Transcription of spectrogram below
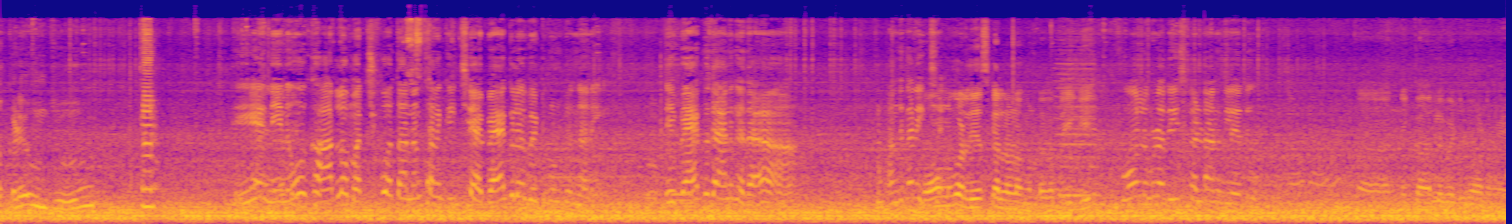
అక్కడే ఉంచు. ఏ నేను కార్లో మర్చిపోతానని తనకి ఇచ్చి ఆ బ్యాగులో పెట్టుకుంటుందని. నేను బ్యాగ్ దాను కదా. అందుకని ఫోన్లు ఇచ్చాను కూడా తీసుకెళ్ళడం కదా పైకి ఫోన్లు కూడా తీసుకెళ్ళడానికి లేదు. అన్ని కార్లు పెట్టుకోవడమే.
